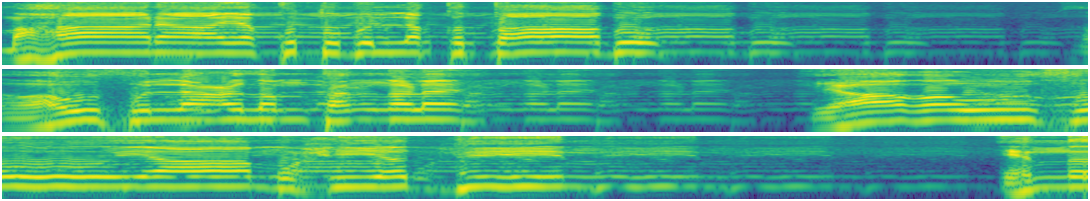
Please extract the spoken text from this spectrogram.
മഹാനായ കുത്തുബുല്ല തങ്ങളെ എന്ന്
